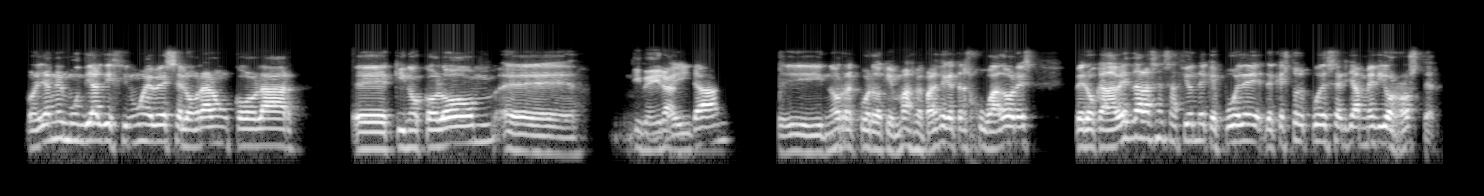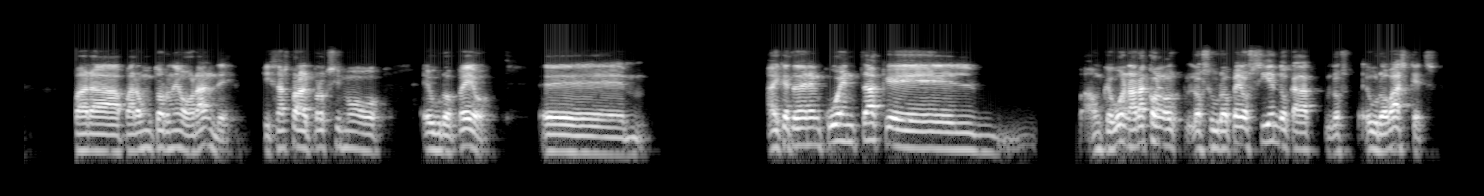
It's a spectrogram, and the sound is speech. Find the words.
por allá en el Mundial 19 se lograron colar eh, Kino Colom, eh, y Beirán. Beirán, y no recuerdo quién más, me parece que tres jugadores, pero cada vez da la sensación de que, puede, de que esto puede ser ya medio roster para, para un torneo grande, quizás para el próximo europeo. Eh, hay que tener en cuenta que aunque bueno, ahora con los, europeos siendo cada, los Eurobaskets,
